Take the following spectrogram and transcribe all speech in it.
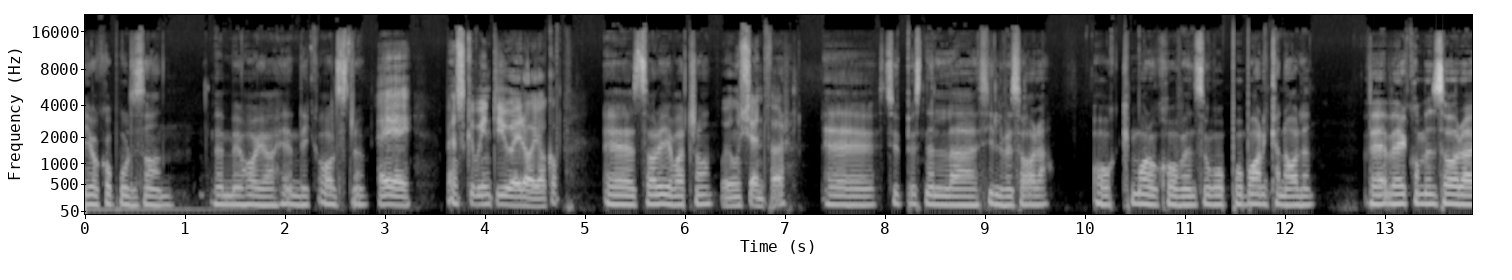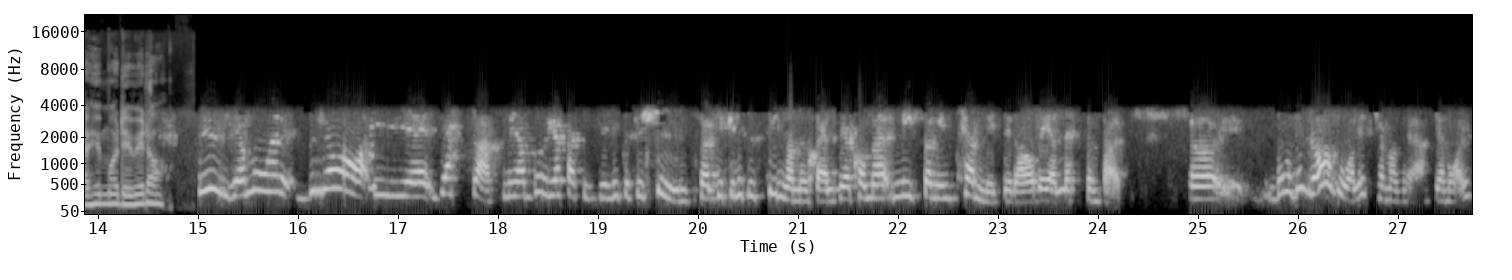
Jakob Olsson. Med mig har jag Henrik Ahlström. Hej hej. Vem ska vi intervjua idag Jakob? Eh, Sara Evartsson. Vad är hon känd för? Eh, supersnälla Silver-Sara. Och morgonshowen som går på Barnkanalen. Väl välkommen Sara, hur mår du idag? Du, jag mår bra i eh, hjärtat, men jag börjar faktiskt bli lite förkyld så jag tycker lite synd om mig själv för jag kommer missa min tennis idag och det är jag ledsen för. Så eh, både bra och dåligt kan man säga att jag mår.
